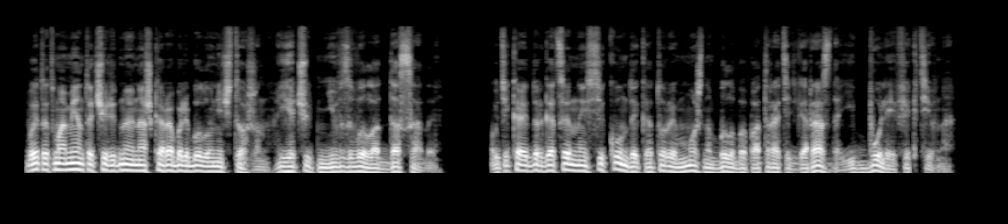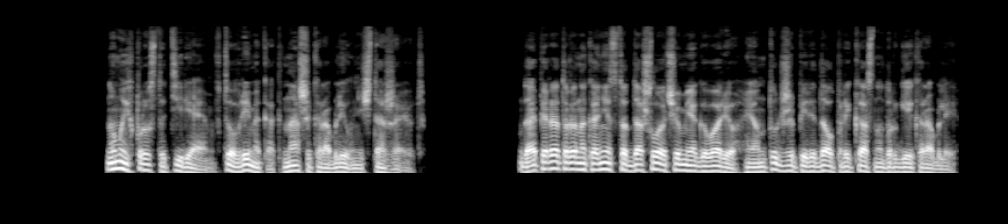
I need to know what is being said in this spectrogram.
В этот момент очередной наш корабль был уничтожен. Я чуть не взвыл от досады. Утекают драгоценные секунды, которые можно было бы потратить гораздо и более эффективно. Но мы их просто теряем, в то время как наши корабли уничтожают. До оператора наконец-то дошло, о чем я говорю, и он тут же передал приказ на другие корабли.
